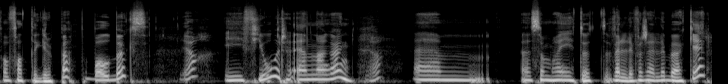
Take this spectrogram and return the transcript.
forfattergruppe på Bollbooks ja. i fjor en eller annen gang. Ja. Um, som har gitt ut veldig forskjellige bøker.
